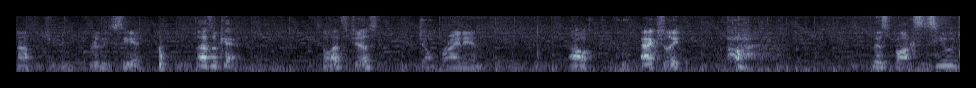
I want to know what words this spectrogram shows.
Not that you can really see it. That's okay. So let's just jump right in. Oh, actually, oh, this box is huge.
